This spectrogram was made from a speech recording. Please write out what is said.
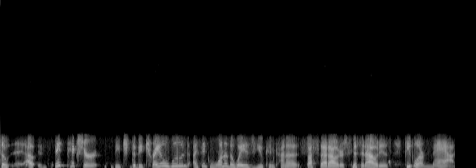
so uh, big picture be, the betrayal wound i think one of the ways you can kind of suss that out or sniff it out is people are mad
